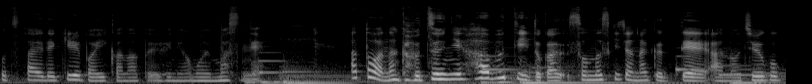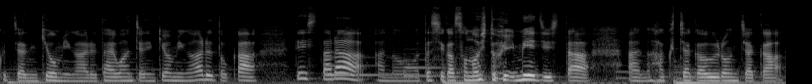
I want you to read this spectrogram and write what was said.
お伝えできればいいかなというふうに思いますね。あとはなんか普通にハーブティーとかそんな好きじゃなくってあの中国茶に興味がある台湾茶に興味があるとかでしたらあの私がその人をイメージしたあの白茶かウーロン茶か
